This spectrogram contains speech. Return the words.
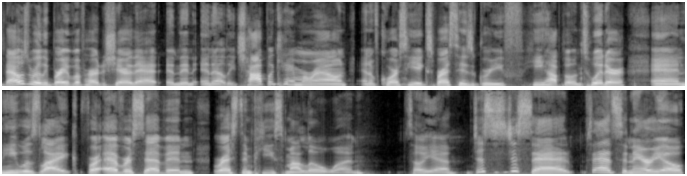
That was really brave of her to share that. And then NLE Choppa came around, and of course he expressed his grief. He hopped on Twitter and he was like, "Forever seven, rest in peace, my little one." So yeah, just just sad, sad scenario.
